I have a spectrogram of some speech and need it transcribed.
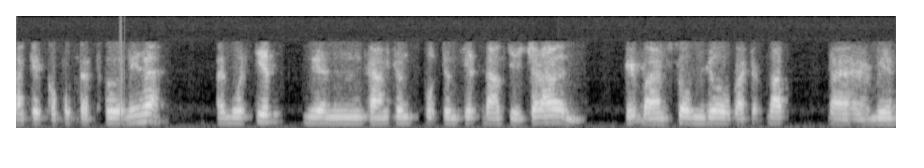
ដែលគេកំពុងតែធ្វើនេះណាហើយមួយទៀតមានខាងជនពួកជនជាតិដើមជាច្រើនគេបានសុំយកច្បាប់ដែលមាន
